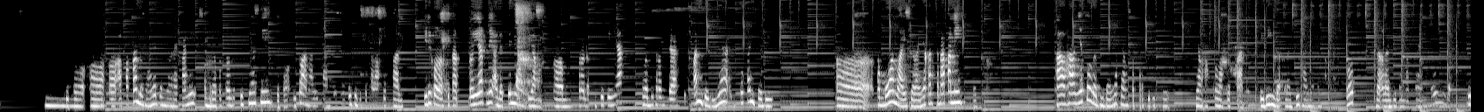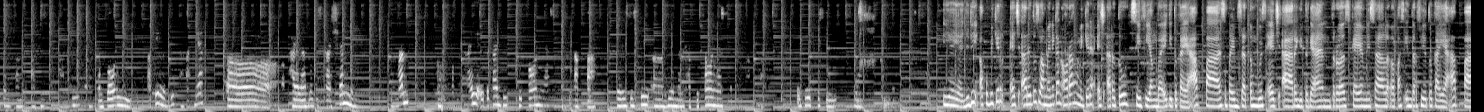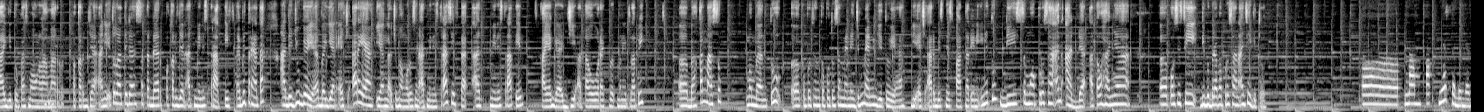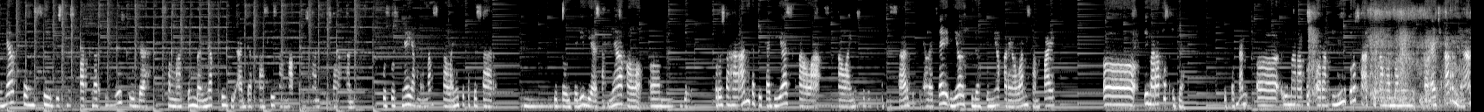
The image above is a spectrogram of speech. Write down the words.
Hmm. gitu uh, uh, apakah misalnya tim mereka nih seberapa produktifnya sih gitu itu analisa itu juga kita lakukan jadi kalau kita lihat nih ada tim yang yang um, produktivitinya lebih rendah gitu kan jadinya itu kan jadi uh, temuan lah istilahnya kan. Kenapa nih? Hal-halnya tuh lebih banyak yang seperti itu yang aku lakukan. Jadi nggak lagi hanya tentang upload nggak lagi tentang training nggak lagi tentang employee. Tapi lebih arahnya uh, high level discussion dengan uh, mengenai yaitu tadi people-nya seperti apa. Dari sisi uh, human capitalnya seperti apa. Itu sih. Iya ya, jadi aku pikir HR itu selama ini kan orang mikirnya HR tuh CV yang baik itu kayak apa supaya bisa tembus HR gitu kan. Terus kayak misal eh, pas interview tuh kayak apa gitu. Pas mau ngelamar pekerjaan. Ya itulah tidak sekedar pekerjaan administratif, tapi ternyata ada juga ya bagian HR yang yang nggak cuma ngurusin administratif administratif kayak gaji atau rekrutmen itu. Tapi uh, bahkan masuk membantu uh, keputusan-keputusan manajemen gitu ya di HR business partner ini. Ini tuh di semua perusahaan ada atau hanya uh, posisi di beberapa perusahaan aja gitu? Uh, nampaknya sebenarnya fungsi business partner ini sudah semakin banyak sih diadaptasi sama perusahaan-perusahaan khususnya yang memang skalanya cukup besar hmm, gitu jadi biasanya kalau um, perusahaan ketika dia skala skalanya sudah cukup besar gitu ya. Let's say dia sudah punya karyawan sampai uh, eh, 500 aja gitu kan. Uh, eh, 500 orang ini terus saat kita ngomongin uh, eh, HR-nya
